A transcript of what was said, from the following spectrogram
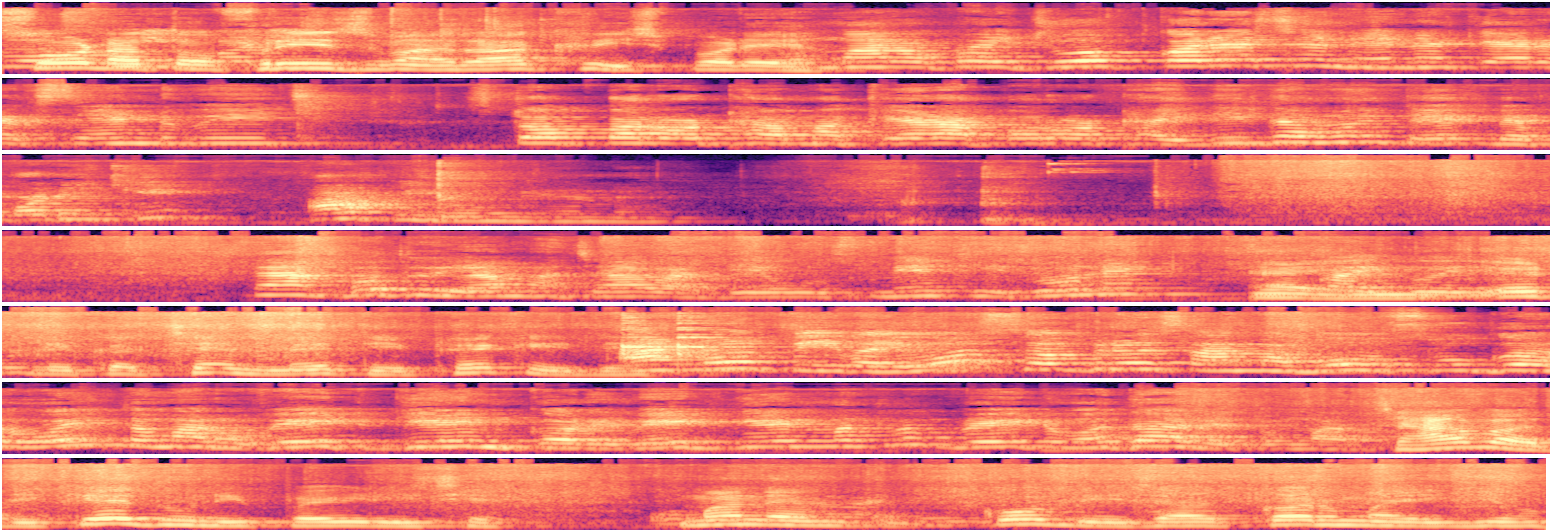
સોડા તો માં ફ્રીજમાં રાખવી જ પડે. મારો ભાઈ જોબ કરે છે ને એને ક્યારેક સેન્ડવિચ સ્ટફ પરોઠામાં કેળા પરોઠા દીધા હોય તો એક બે પડીકી આપી દઉં એને. શાક બધું આમાં જવા દેવું મેથી જો ને ફૂંકાઈ ગઈ. એટલી કે છે મેથી ફેંકી દે. આ નો પીવાય હો સબરસ આમાં બહુ સુગર હોય તમારો વેઇટ ગેઇન કરે. વેઇટ ગેઇન મતલબ વેટ વધારે તમારો. જાવા દી કેદુની પૈડી છે. મને કોબી જા કરમાઈ ગયો.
